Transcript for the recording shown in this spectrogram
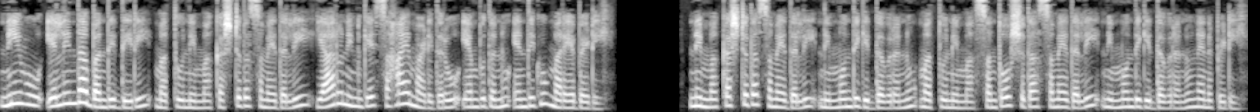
ನೀವು ಎಲ್ಲಿಂದ ಬಂದಿದ್ದೀರಿ ಮತ್ತು ನಿಮ್ಮ ಕಷ್ಟದ ಸಮಯದಲ್ಲಿ ಯಾರು ನಿಮಗೆ ಸಹಾಯ ಮಾಡಿದರು ಎಂಬುದನ್ನು ಎಂದಿಗೂ ಮರೆಯಬೇಡಿ. ನಿಮ್ಮ ಕಷ್ಟದ ಸಮಯದಲ್ಲಿ ನಿಮ್ಮೊಂದಿಗಿದ್ದವರನ್ನು ಮತ್ತು ನಿಮ್ಮ ಸಂತೋಷದ ಸಮಯದಲ್ಲಿ ನಿಮ್ಮೊಂದಿಗಿದ್ದವರನ್ನು ನೆನಪಿಡಿ.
